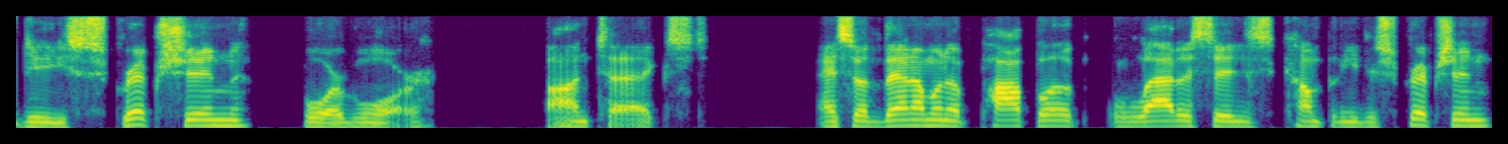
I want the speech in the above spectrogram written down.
description for more context. And so then I'm going to pop up Lattice's company description.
